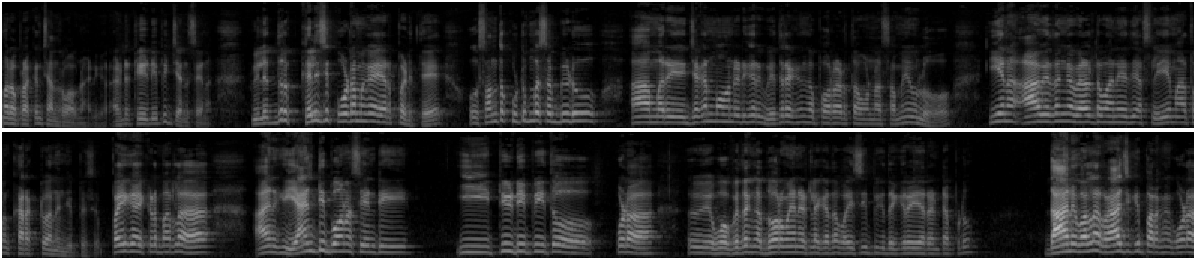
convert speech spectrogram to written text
మరో ప్రక్కన చంద్రబాబు నాయుడు గారు. అంటే టీడీపీ జనసేన. వీళ్ళిద్దరూ కలిసి కూటమిగా ఏర్పడితే ఓ సొంత కుటుంబ సభ్యుడు మరి జగన్మోహన్ రెడ్డి గారికి వ్యతిరేకంగా పోరాడుతూ ఉన్న సమయంలో ఈయన ఆ విధంగా వెళ్ళటం అనేది అసలు ఏమాత్రం కరెక్ట్ అని చెప్పేసి. పైగా ఇక్కడ మరలా ఆయనకి యాంటీ బోనస్ ఏంటి? ఈ టీడీపీతో కూడా ఒక విధంగా దూరమైనట్లే కదా వైసీపీకి దగ్గర అయ్యారంటే అప్పుడు దానివల్ల రాజకీయ పరంగా కూడా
